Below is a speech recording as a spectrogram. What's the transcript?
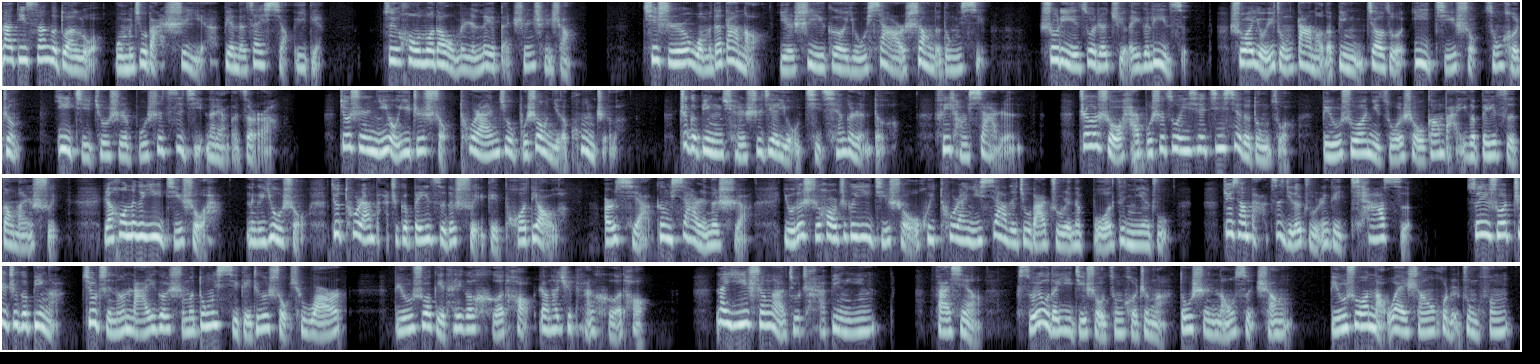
那第三个段落，我们就把视野变得再小一点，最后落到我们人类本身身上。其实，我们的大脑也是一个由下而上的东西。书里作者举了一个例子，说有一种大脑的病叫做一级手综合症，一级就是不是自己那两个字儿啊，就是你有一只手突然就不受你的控制了。这个病全世界有几千个人得，非常吓人。这个手还不是做一些机械的动作。比如说，你左手刚把一个杯子倒满水，然后那个一级手啊，那个右手就突然把这个杯子的水给泼掉了。而且啊，更吓人的是啊，有的时候这个一级手会突然一下子就把主人的脖子捏住，就想把自己的主人给掐死。所以说治这个病啊，就只能拿一个什么东西给这个手去玩儿，比如说给他一个核桃，让他去盘核桃。那医生啊就查病因，发现啊。所有的一级手综合症啊，都是脑损伤，比如说脑外伤或者中风，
